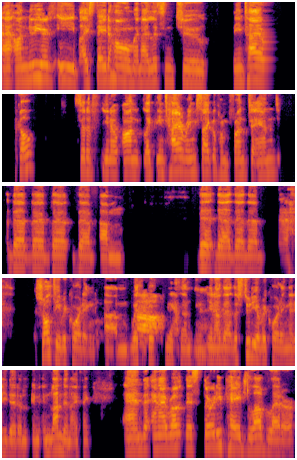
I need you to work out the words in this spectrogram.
uh, on New Year's Eve, I stayed home and I listened to the entire cycle, sort of, you know, on like the entire ring cycle from front to end. The the the the um the the the the uh, Solti recording um, with, Oh, with yeah. um, you know the the studio recording that he did in, in, in London, I think, and and I wrote this 30 page love letter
